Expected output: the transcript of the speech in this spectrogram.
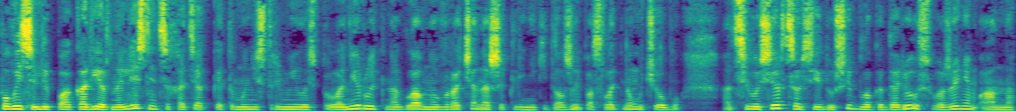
Повысили по карьерной лестнице, хотя к этому не стремилась. Планирует на главного врача нашей клиники. Должны послать на учебу. От всего сердца, всей души благодарю. С уважением, Анна.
